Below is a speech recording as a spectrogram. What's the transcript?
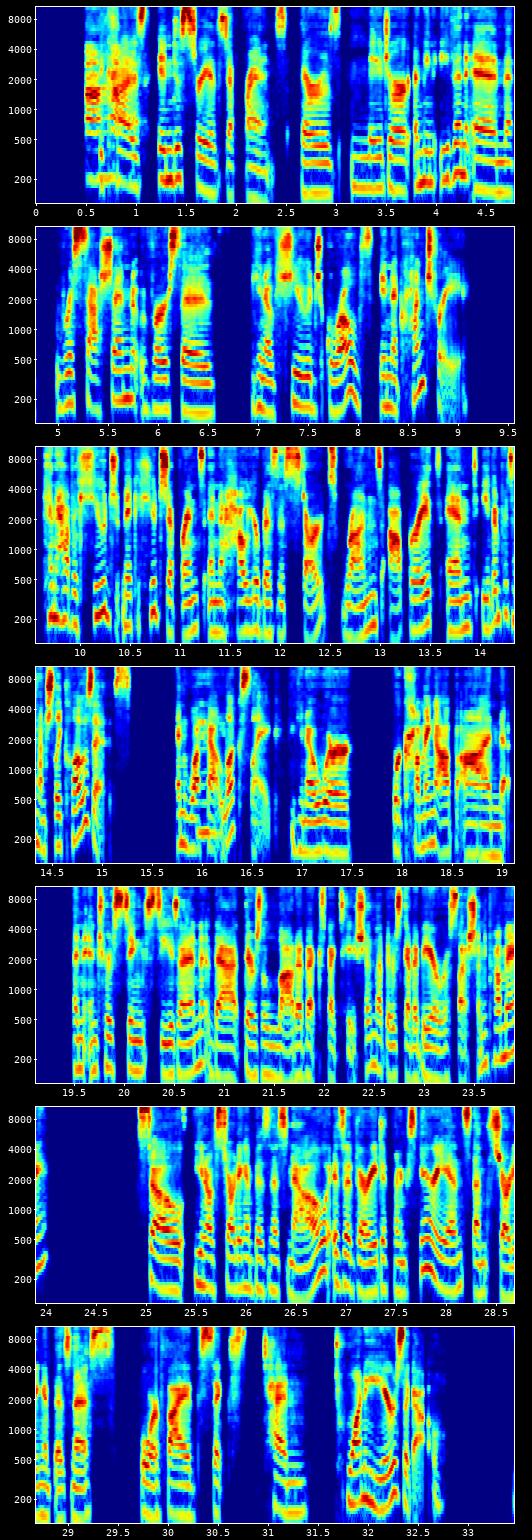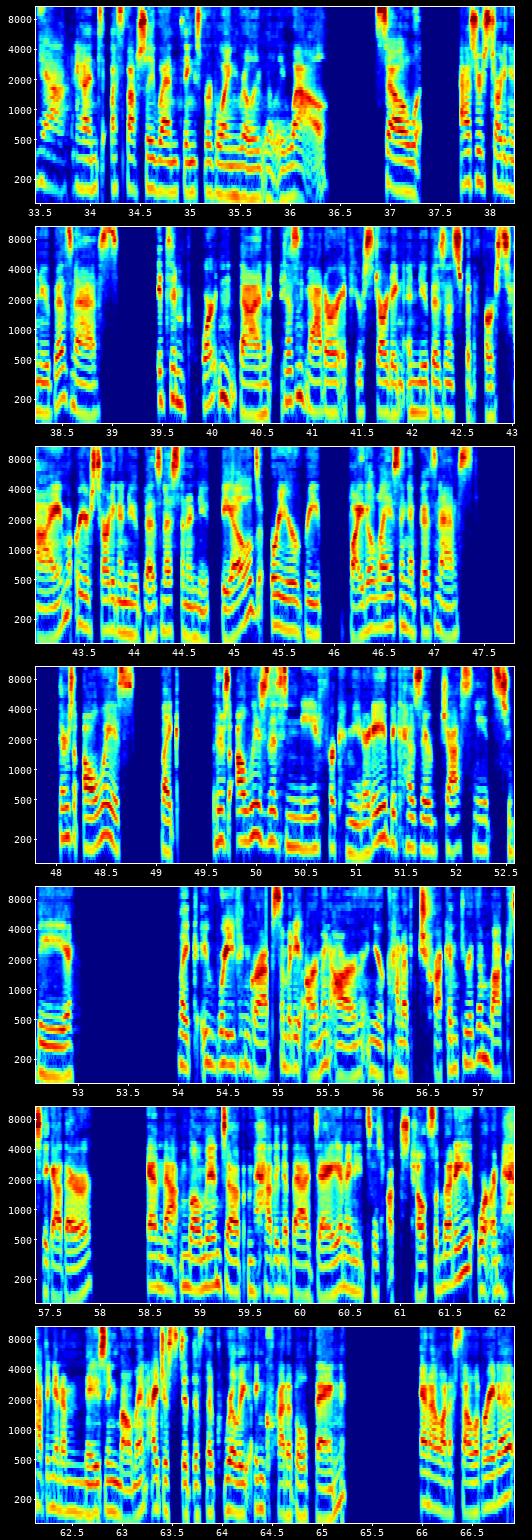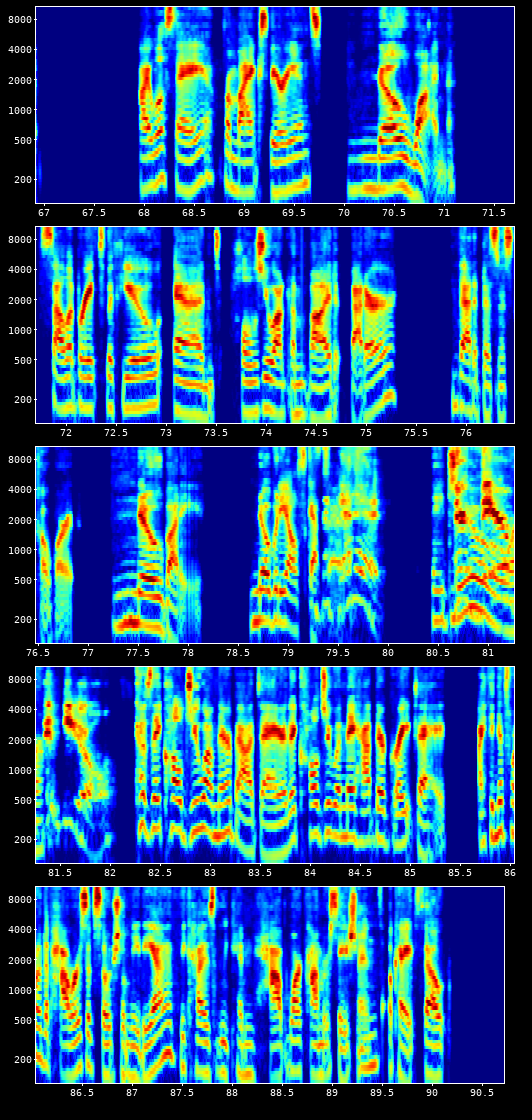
uh-huh. because industry is different. There's major, I mean, even in recession versus, you know, huge growth in a country can have a huge, make a huge difference in how your business starts, runs, operates, and even potentially closes and what mm-hmm. that looks like. You know, we're, we're coming up on an interesting season that there's a lot of expectation that there's going to be a recession coming. So, you know, starting a business now is a very different experience than starting a business four, five, six, 10, 20 years ago. Yeah. And especially when things were going really, really well. So, as you're starting a new business, it's important then, it doesn't matter if you're starting a new business for the first time or you're starting a new business in a new field or you're revitalizing a business. There's always like, there's always this need for community because there just needs to be like where you can grab somebody arm in arm and you're kind of trekking through the muck together. And that moment of I'm having a bad day and I need to talk to tell somebody, or I'm having an amazing moment. I just did this like really incredible thing and I want to celebrate it. I will say from my experience, no one celebrates with you and pulls you out of the mud better than a business cohort. Nobody. Nobody else gets it. Get it. They do. They're there with you because they called you on their bad day or they called you when they had their great day. I think it's one of the powers of social media because we can have more conversations. Okay, so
